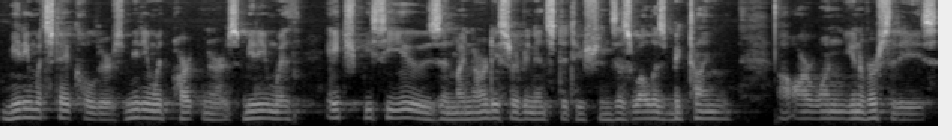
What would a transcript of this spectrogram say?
meeting with stakeholders, meeting with partners, meeting with HBCUs and minority serving institutions, as well as big time uh, R1 universities,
